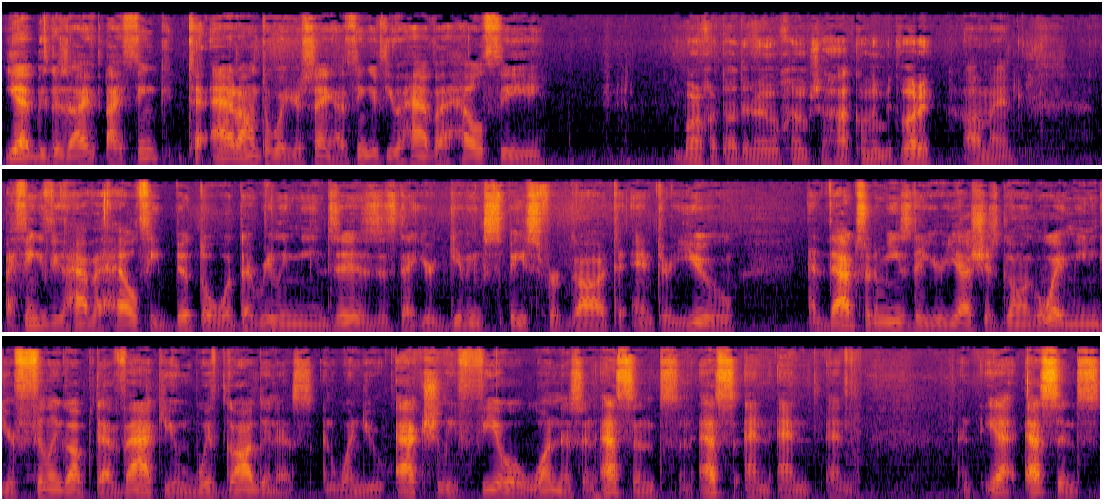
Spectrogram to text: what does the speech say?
Yeah, because I, I think to add on to what you're saying, I think if you have a healthy Baruch atah Adonai Eloheinu. Amen. I think if you have a healthy bittul, what that really means is is that you're giving space for God to enter you, and that's what it means that your yesh is going away, meaning you're filling up that vacuum with godliness. And when you actually feel oneness and essence and s and and and and yeah, essence,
